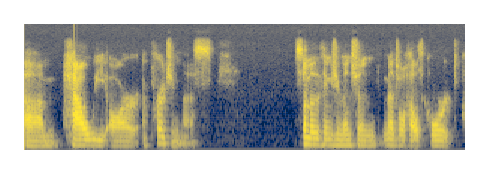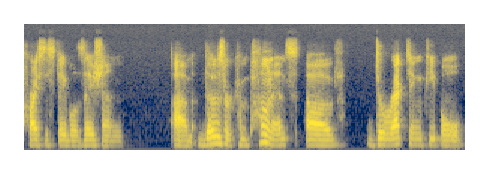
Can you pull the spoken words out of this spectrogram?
um, how we are approaching this. Some of the things you mentioned, mental health court, crisis stabilization, um, those are components of directing people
